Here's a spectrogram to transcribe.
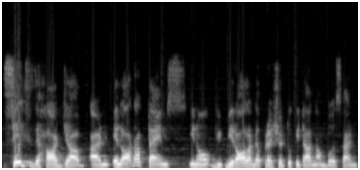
sales is a hard job and a lot of times you know we, we're all under pressure to hit our numbers and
